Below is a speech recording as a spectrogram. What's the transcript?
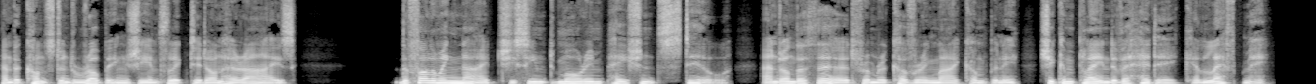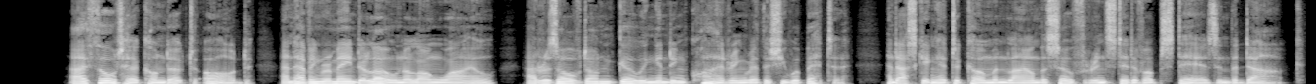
and the constant rubbing she inflicted on her eyes. The following night she seemed more impatient still, and on the third from recovering my company, she complained of a headache and left me. I thought her conduct odd, and having remained alone a long while, I resolved on going and inquiring whether she were better, and asking her to come and lie on the sofa instead of upstairs in the dark.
